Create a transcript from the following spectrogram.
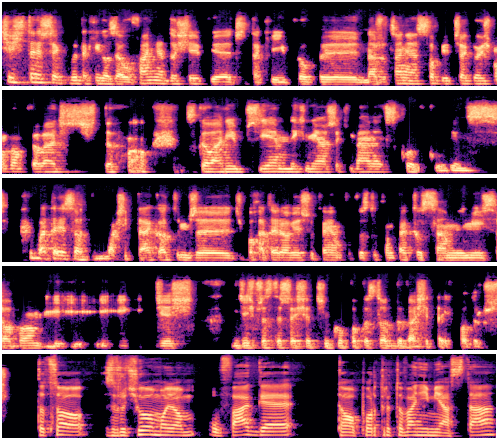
gdzieś też jakby takiego zaufania do siebie, czy takiej próby narzucania sobie czegoś mogą prowadzić do zgoła nieprzyjemnych nieoczekiwanych skutków, więc chyba to jest o tym właśnie, tak? O tym, że ci bohaterowie szukają po prostu kontaktu z samymi sobą i, i, i gdzieś, gdzieś przez te sześć odcinków po prostu odbywa się ta ich podróż. To, co zwróciło moją uwagę, to portretowanie miasta.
